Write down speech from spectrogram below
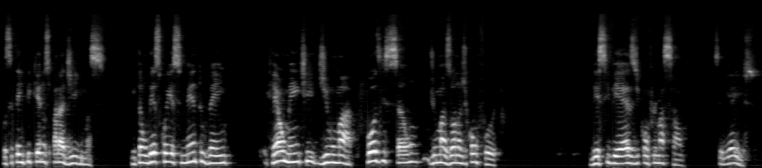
você tem pequenos paradigmas. Então, o desconhecimento vem realmente de uma posição, de uma zona de conforto, desse viés de confirmação. Seria isso.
